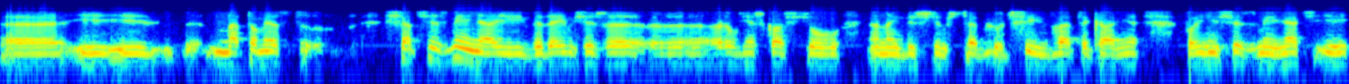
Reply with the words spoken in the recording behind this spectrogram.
E, I, natomiast świat się zmienia i wydaje mi się, że e, również Kościół na najwyższym szczeblu, czyli w Watykanie, powinien się zmieniać i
